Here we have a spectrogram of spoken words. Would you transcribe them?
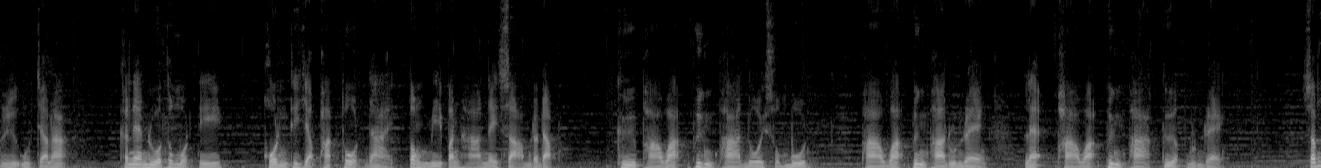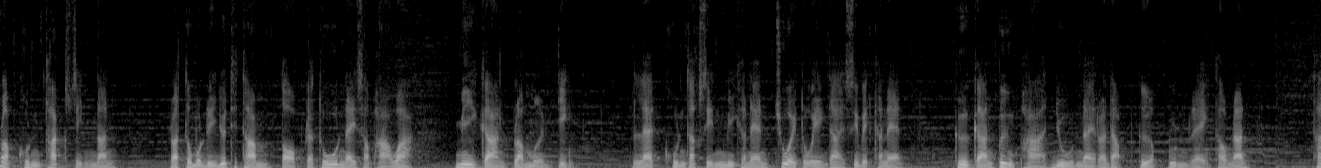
หรืออุจจาระ คะแนนรวมทั้งหมดนี้ คนที่จะพักโทษได้ต้องมีปัญหาใน 3 ระดับ คือภาวะพึ่งพาโดยสมบูรณ์ ภาวะพึ่งพารุนแรง และภาวะพึ่งพาเกือบรุนแรงสำหรับคุณทักษิณนนั้น รัฐมนตรียุติธรรมตอบกระทู้ในสภาว่า มีการประเมินจริง และคุณทักษิณมีคะแนนช่วยตัวเองได้ 11 คะแนน คือการพึ่งพาอยู่ในระดับเกือบรุนแรงเท่านั้น ถ้า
